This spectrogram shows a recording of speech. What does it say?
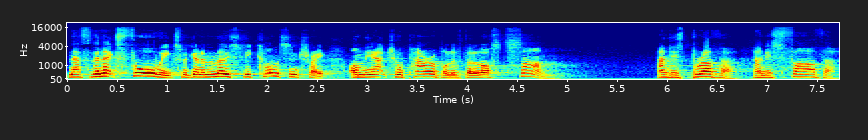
Now, for the next four weeks, we're going to mostly concentrate on the actual parable of the lost son and his brother and his father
